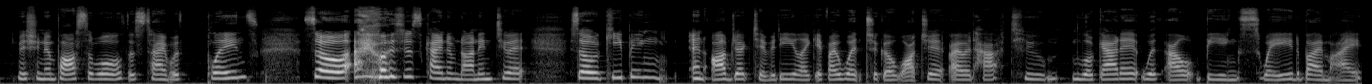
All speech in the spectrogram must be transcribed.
Mission Impossible, this time with planes. So I was just kind of not into it. So keeping an objectivity, like if I went to go watch it, I would have to look at it without being swayed by my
